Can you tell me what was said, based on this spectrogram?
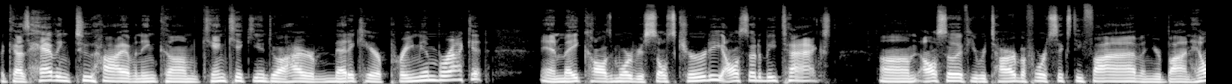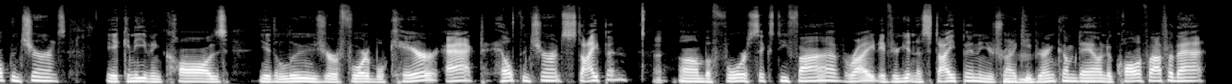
because having too high of an income can kick you into a higher Medicare premium bracket and may cause more of your Social Security also to be taxed. Um, also, if you retire before 65 and you're buying health insurance, it can even cause you had to lose your Affordable Care Act health insurance stipend um, before 65, right? If you're getting a stipend and you're trying to keep your income down to qualify for that.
